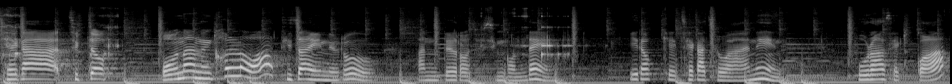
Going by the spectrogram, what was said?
제가 직접 원하는 컬러와 디자인으로 만들어 주신 건데 이렇게 제가 좋아하는 보라색과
